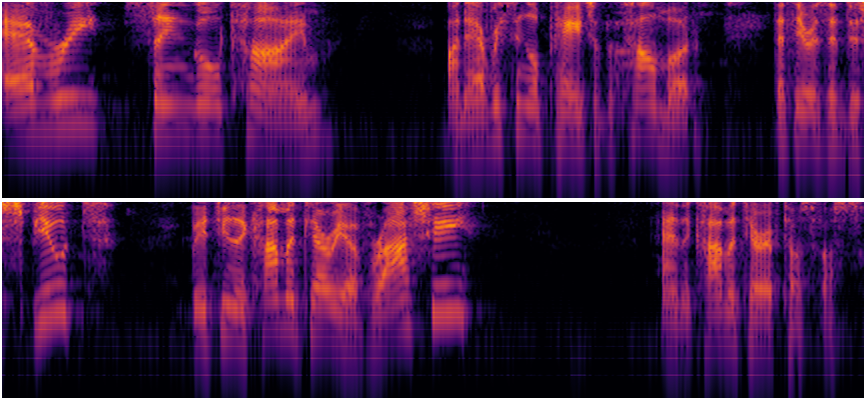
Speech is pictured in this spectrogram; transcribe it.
every single time on every single page of the Talmud that there is a dispute between the commentary of Rashi and the commentary of Tosfos.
